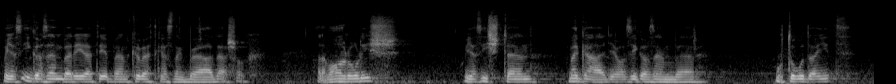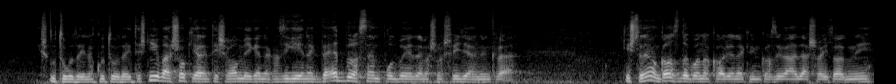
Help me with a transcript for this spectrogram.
hogy az igaz ember életében következnek be áldások, hanem arról is, hogy az Isten megáldja az igaz ember utódait, és utódainak utódait. És nyilván sok jelentése van még ennek az igének, de ebből a szempontból érdemes most figyelnünk rá. Isten olyan gazdagon akarja nekünk az ő áldásait adni,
